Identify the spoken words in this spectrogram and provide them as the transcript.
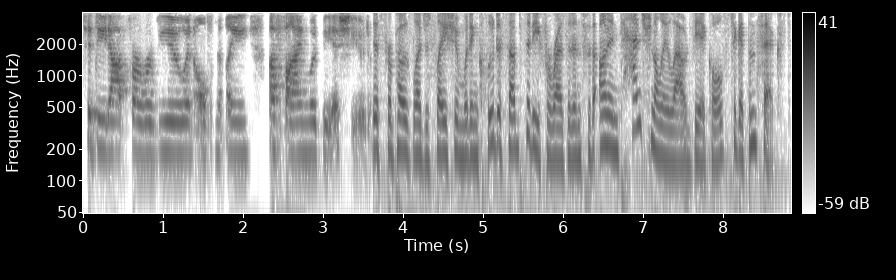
to DDOT for review, and ultimately a fine would be issued. This proposed legislation would include a subsidy for residents with unintentionally loud vehicles to get them fixed.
